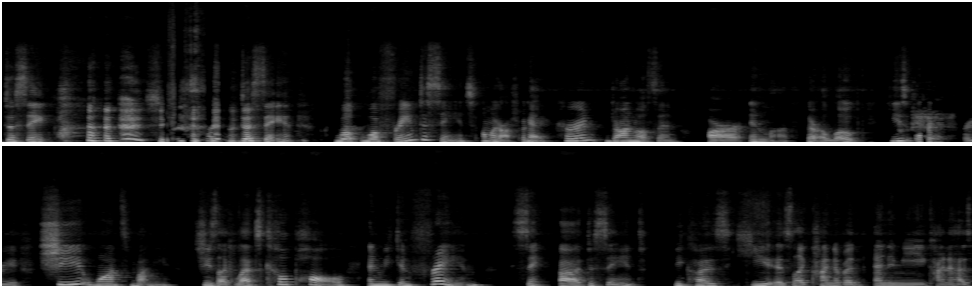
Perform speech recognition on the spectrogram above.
de saint de saint will will frame to saint. Oh my gosh. Okay. Her and John Wilson are in love. They're eloped. He's ordinary. She wants money. She's like, let's kill Paul and we can frame Saint uh de Saint because he is like kind of an enemy, kind of has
